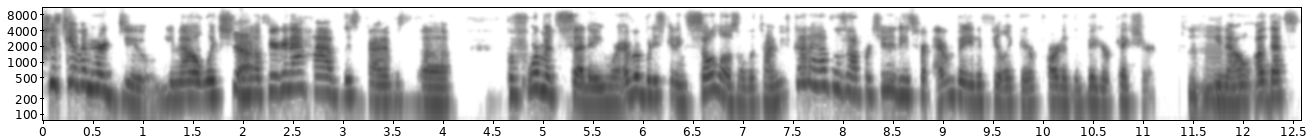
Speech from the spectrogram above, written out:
she's given her due you know which Yeah. you know if you're gonna have this kind of uh performance setting where everybody's getting solos all the time you've got to have those opportunities for everybody to feel like they're part of the bigger picture Mhm. you know uh, that's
